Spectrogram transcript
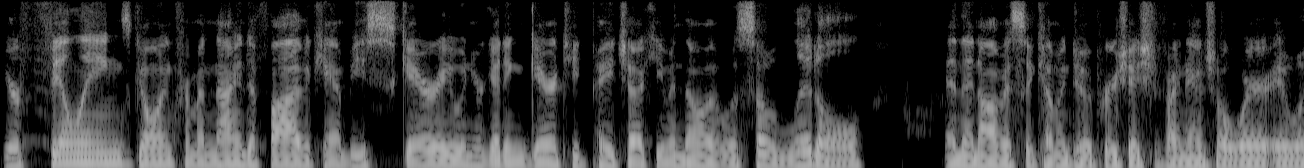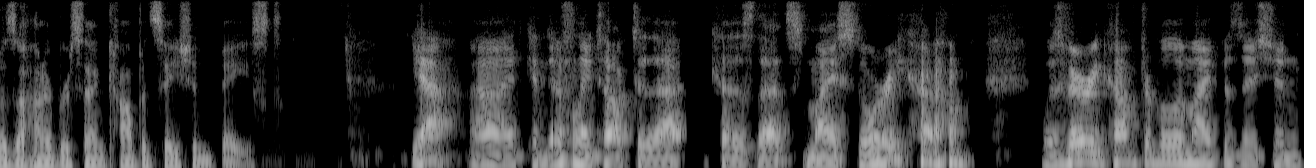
your feelings going from a nine to five it can be scary when you're getting guaranteed paycheck even though it was so little and then obviously coming to appreciation financial where it was 100% compensation based yeah uh, i can definitely talk to that because that's my story. Was very comfortable in my position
